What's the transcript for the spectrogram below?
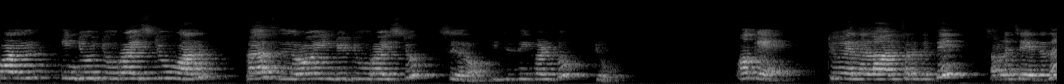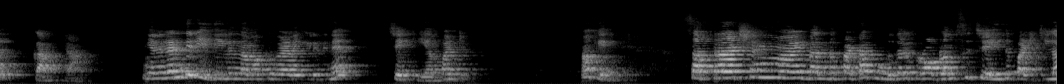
one into two raise to one plus zero into two raise to zero it is equal to two okay two എന്നുള്ള ആൻസർ കിട്ടി. നമ്മൾ ചെയ്തത് കറക്റ്റാണ് ഇങ്ങനെ രണ്ട് രീതിയിലും നമുക്ക് വേണമെങ്കിൽ ഇതിനെ ചെക്ക് ചെയ്യാൻ പറ്റും. ഓക്കെ സബ്ട്രാക്ഷനുമായി ബന്ധപ്പെട്ട കൂടുതൽ പ്രോബ്ലംസ് ചെയ്ത് പഠിക്കുക.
